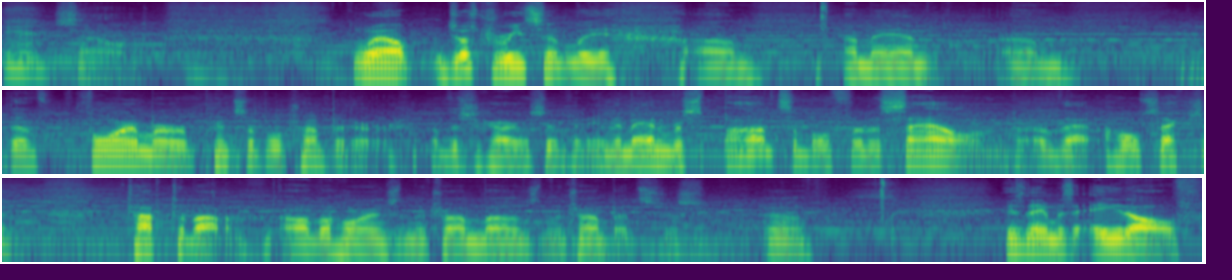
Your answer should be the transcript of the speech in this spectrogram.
Yeah. sound. Well, just recently, um, a man, um, the former principal trumpeter of the Chicago Symphony, and the man responsible for the sound of that whole section, top to bottom, all the horns and the trombones and the trumpets, just. uh. His name was Adolf,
